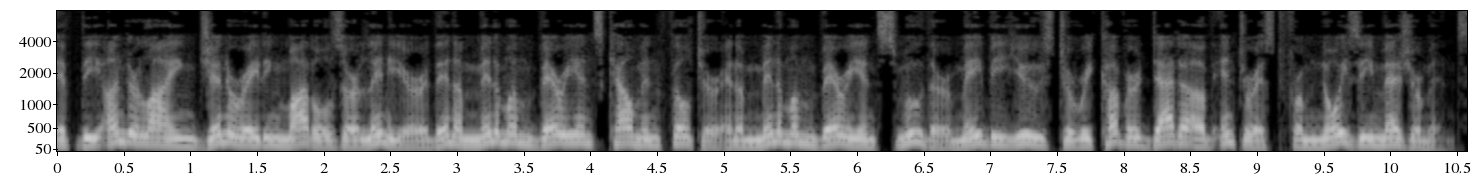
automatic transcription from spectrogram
If the underlying generating models are linear then a minimum variance Kalman filter and a minimum variance smoother may be used to recover data of interest from noisy measurements.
